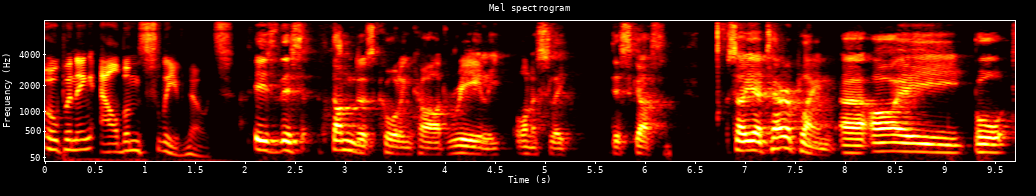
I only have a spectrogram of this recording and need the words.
Opening album sleeve notes. Is this Thunder's calling card really, honestly? discuss. So yeah, Terraplane. Uh, I bought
